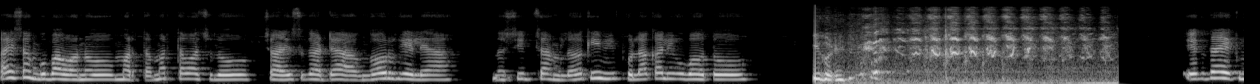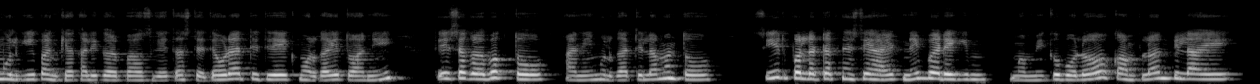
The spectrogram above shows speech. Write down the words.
काय सांगू भावानो? मरता मरता वाचलो. चाळीस गाड्या अंगावर गेल्या. नशीब चांगलं की मी फुलाखाली उभा होतो. एकदा एक मुलगी पंख्याखाली गळपास घेत असते. तेवढ्यात तिथे एक मुलगा येतो आणि ते सगळं बघतो आणि मुलगा तिला म्हणतो सीट पर लटकने से हाइट नहीं बढ़ेगी. मम्मी को बोलो कॉम्प्लॉन पिलाए.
